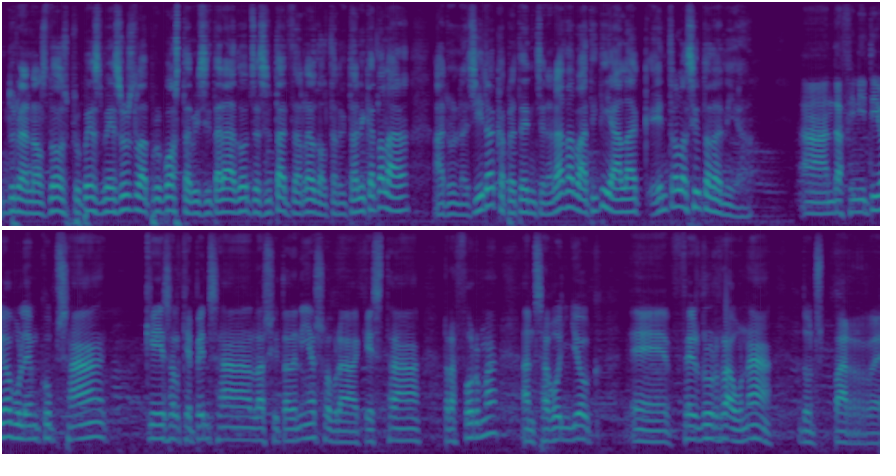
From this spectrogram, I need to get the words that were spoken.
Durant els dos propers mesos, la proposta visitarà 12 ciutats d'arreu del territori català en una gira que pretén generar debat i diàleg entre la ciutadania. En definitiva, volem copsar què és el que pensa la ciutadania sobre aquesta reforma. En segon lloc, eh, fer-los raonar doncs, per eh,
